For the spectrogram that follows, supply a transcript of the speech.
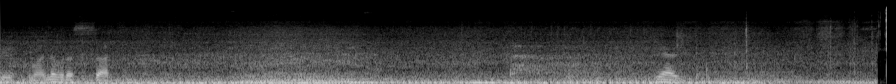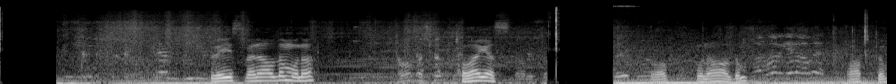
Büyük ihtimalle burası zaten. Geldik. Reis ben aldım bunu. Tamam başkan. Kolay gelsin. Bunu aldım. Attım.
